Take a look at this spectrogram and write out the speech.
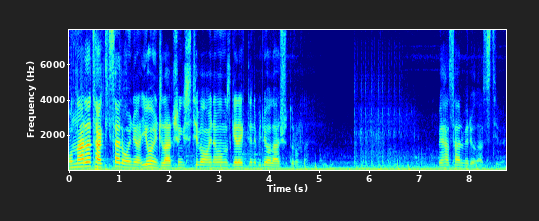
Onlar da taktiksel oynuyor. iyi oyuncular. Çünkü Steve'e oynamamız gerektiğini biliyorlar şu durumda. Ve hasar veriyorlar Steve'e.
